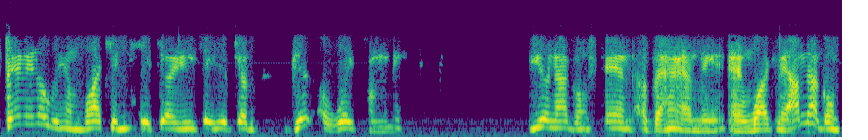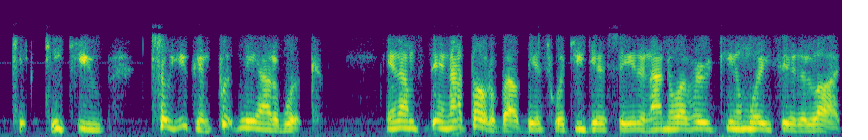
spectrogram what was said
standing over him watching. He said, he said he'll tell him, "Get away from me." You're not going to stand behind me and watch me. I'm not going to teach you so you can put me out of work. And I'm and I thought about this, what you just said, and I know I've heard Kim Wade say it a lot,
